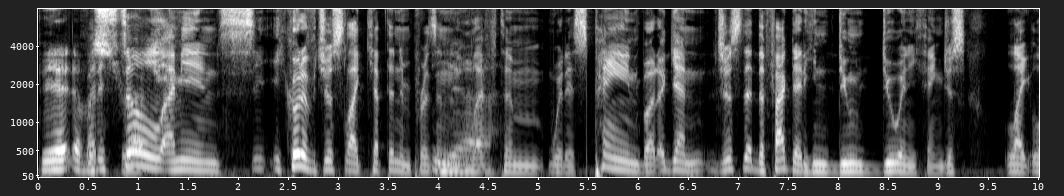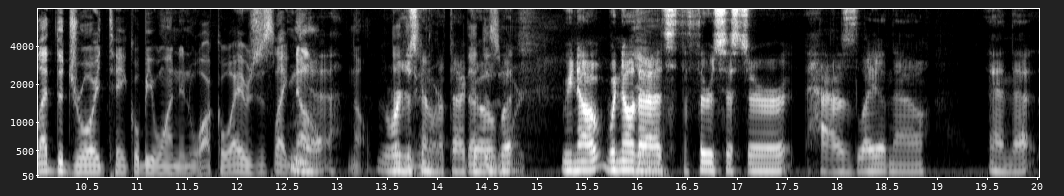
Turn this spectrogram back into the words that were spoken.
bit of a But it's stretch. still, I mean, he could have just like kept him in prison Yeah. and left him with his pain. But again, just that the fact that he didn't do anything, just like let the droid take Obi Wan and walk away. It was just like, no, Yeah. no, We're just gonna work. let that go, doesn't but- work. We know we know Yeah. that the third sister has Leia now, and that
